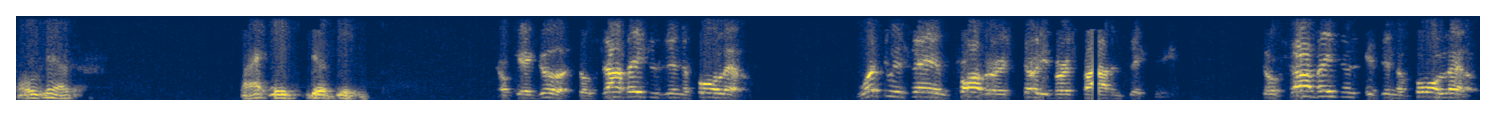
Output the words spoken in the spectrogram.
Letters. Y-H-W. Okay, good. So salvation is in the four letters. What do we say in Proverbs 30, verse 5 and 16? So salvation is in the four letters,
